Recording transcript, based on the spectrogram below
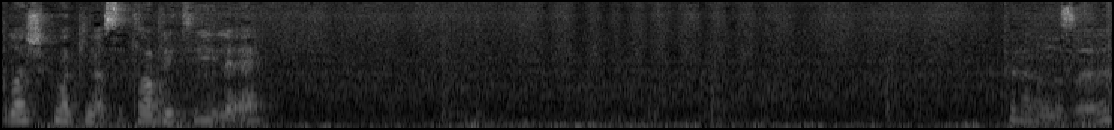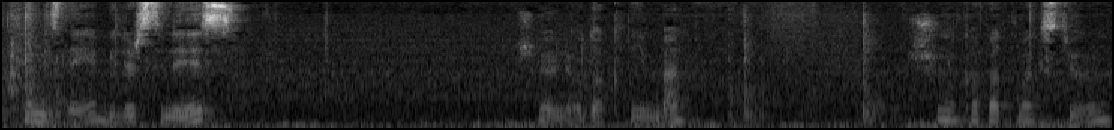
bulaşık makinesi tabletiyle fırınınızı temizleyebilirsiniz. Şöyle odaklayayım ben. Şunu kapatmak istiyorum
